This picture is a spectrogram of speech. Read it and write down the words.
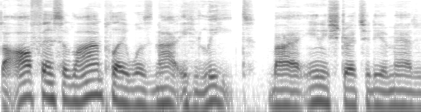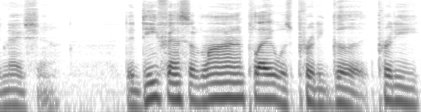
the offensive line play was not elite by any stretch of the imagination. The defensive line play was pretty good, pretty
